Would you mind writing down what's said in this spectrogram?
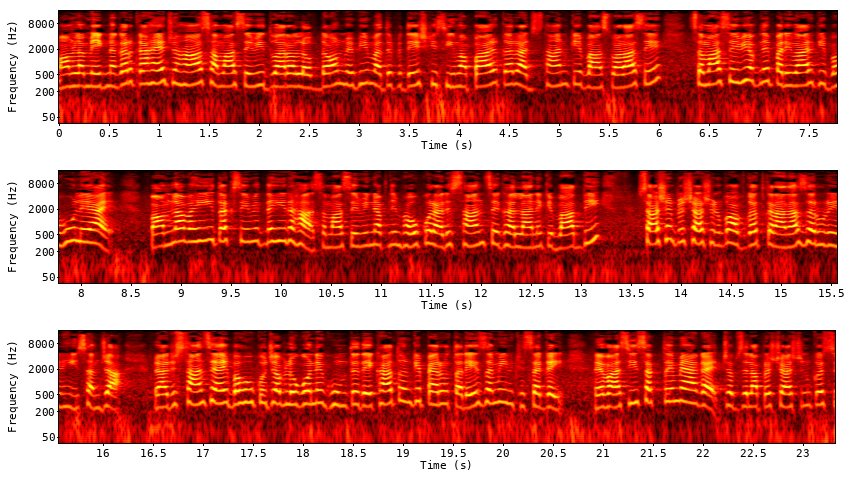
मामला मेघनगर का है, जहाँ समाज सेवी द्वारा लॉकडाउन में भी मध्य प्रदेश की सीमा पार कर राजस्थान के बांसवाड़ा से समाज सेवी अपने परिवार की बहू ले आए। मामला वहीं तक सीमित नहीं रहा। समाज सेवी ने अपनी बहू को राजस्थान से घर लाने के बाद भी शासन प्रशासन को अवगत कराना ज़रूरी नहीं समझा। राजस्थान से आई बहू को जब लोगों ने घूमते देखा तो उनके पैरों तले ज़मीन खिसक गई। रहवासी सख्ते में आ गए। जब जिला प्रशासन को इस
